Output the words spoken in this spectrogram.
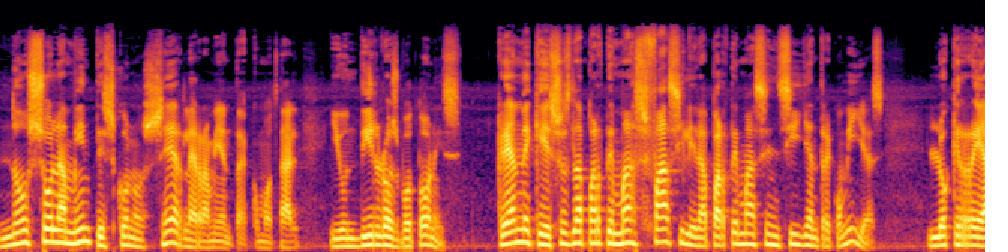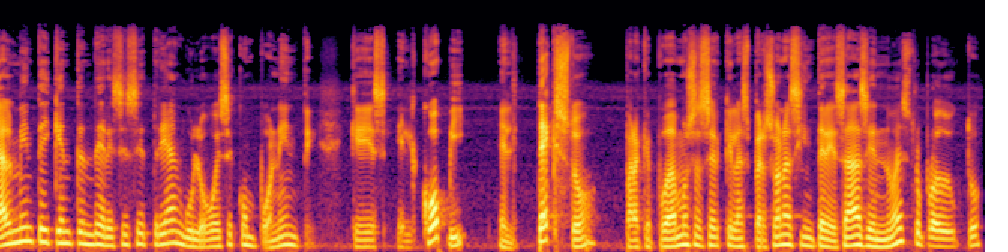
no solamente es conocer la herramienta como tal y hundir los botones, Créanme que eso es la parte más fácil y la parte más sencilla, entre comillas. Lo que realmente hay que entender es ese triángulo o ese componente, que es el copy, el texto, para que podamos hacer que las personas interesadas en nuestro producto,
